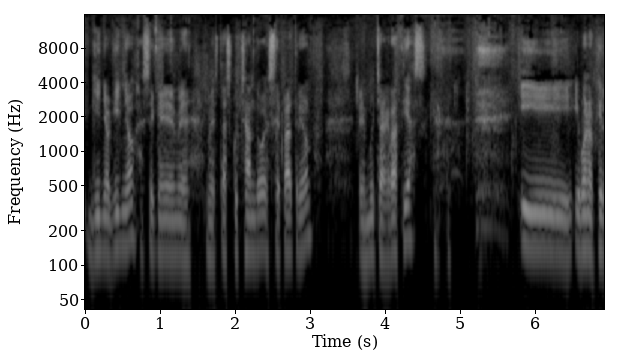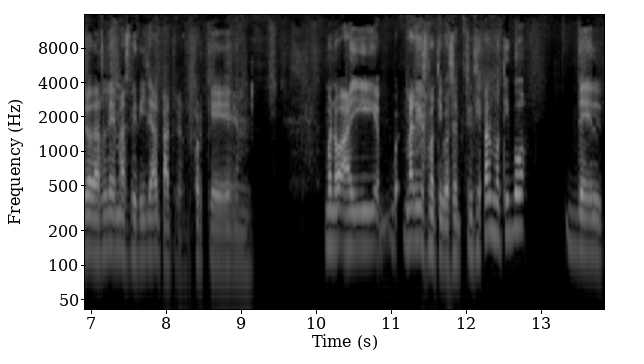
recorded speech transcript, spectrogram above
Guiño, guiño, sé que me, está escuchando ese Patreon. Eh, muchas gracias. y, y, bueno, quiero darle más vidilla al Patreon, porque, bueno, hay varios motivos. El principal motivo del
